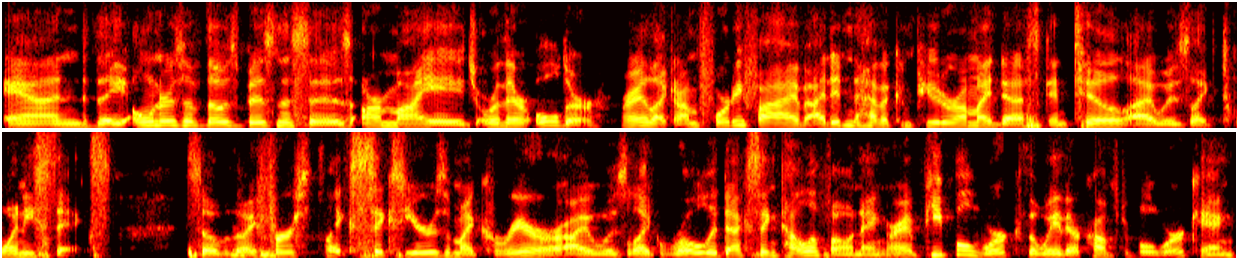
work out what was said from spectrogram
and the owners of those businesses are my age or they're older, right? Like I'm 45, I didn't have a computer on my desk until I was like 26. So my Mhm. first like six years of my career, I was like Rolodexing telephoning, right? People work the way they're comfortable working.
